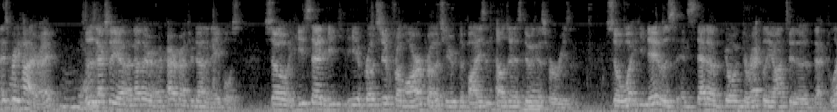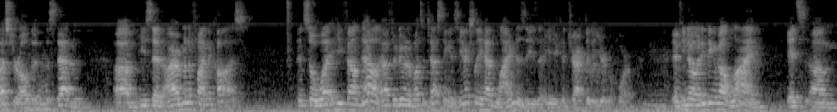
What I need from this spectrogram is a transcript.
That's pretty high, right? So there's actually a, another a chiropractor down in Naples. So he said he, he approached it from our approach. The body's intelligent, it's doing this for a reason. So what he did was instead of going directly onto the, that cholesterol, the, the statin, um, he said, I'm going to find the cause. And so what he found out after doing a bunch of testing is he actually had Lyme disease that he had contracted a year before. If you know anything about Lyme, it's um,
